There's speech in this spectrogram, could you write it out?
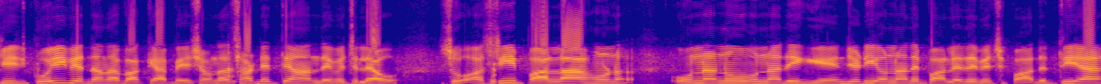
ਕਿ ਕੋਈ ਵੀ ਇਦਾਂ ਦਾ ਵਾਕਿਆ ਪੇਸ਼ ਆਉਂਦਾ, ਸਾਡੇ ਧਿਆਨ ਦੇ ਵਿੱਚ ਲਿਆਓ। ਸੋ ਅਸੀਂ ਪਾਲਾ ਹੁਣ ਉਹਨਾਂ ਨੂੰ, ਉਹਨਾਂ ਦੀ ਗੇਂਦ ਜਿਹੜੀ ਆ, ਉਹਨਾਂ ਦੇ ਪਾਲੇ ਦੇ ਵਿੱਚ ਪਾ ਦਿੱਤੀ ਆ।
